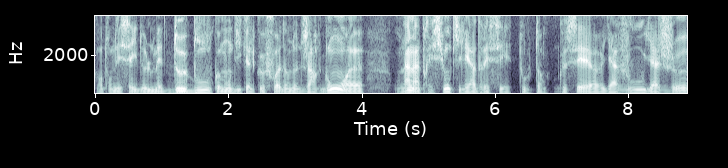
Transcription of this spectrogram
quand on essaye de le mettre debout, comme on dit quelquefois dans notre jargon, on a l'impression qu'il est adressé tout le temps. Que c'est, il y a vous, il y a je,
